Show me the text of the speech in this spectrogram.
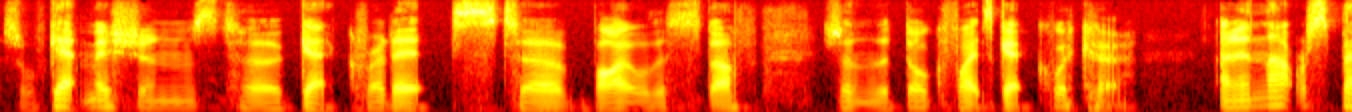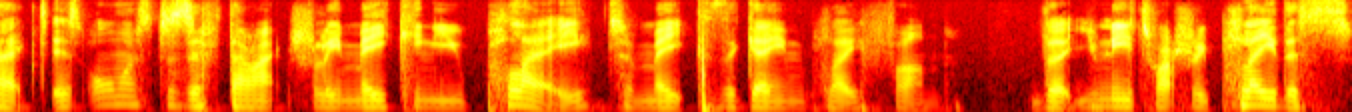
sort of get missions to get credits to buy all this stuff so then the dogfights get quicker. And in that respect, it's almost as if they're actually making you play to make the gameplay fun. That you need to actually play this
